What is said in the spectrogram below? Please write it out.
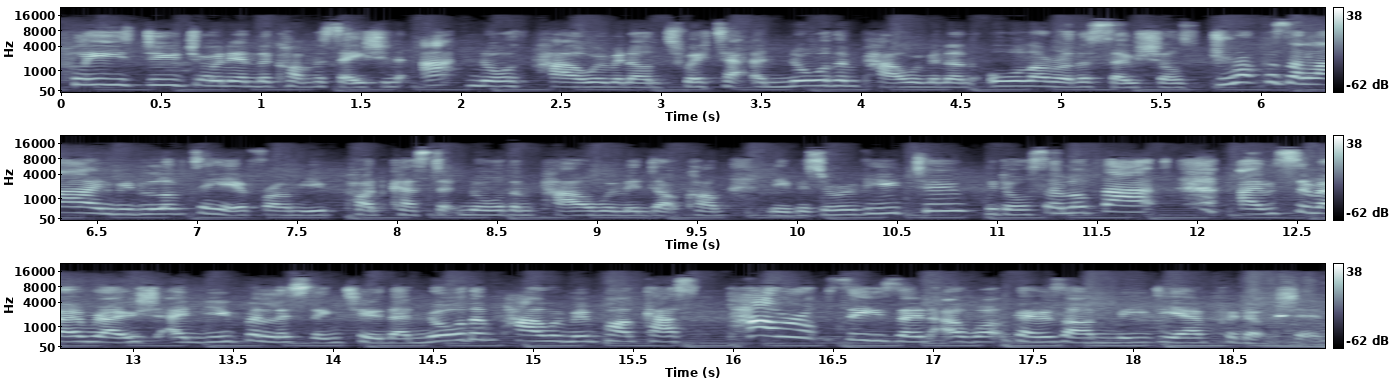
Please do join in the conversation at North Power Women on Twitter and Northern Power Women on all our other socials. Drop us a line. We'd love to hear from you. Podcast at northernpowerwomen.com. Leave us a review too. We'd also love that. I'm Simone Roche and you've been listening to the Northern Power Women podcast, Power Up Season, and What Goes On Media Production.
